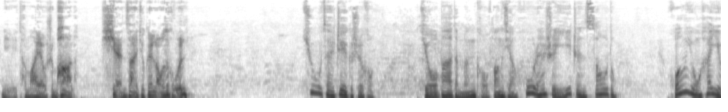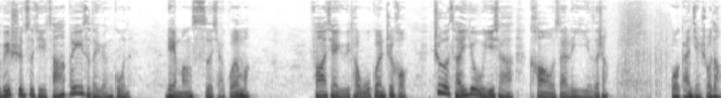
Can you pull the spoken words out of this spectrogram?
你他妈要是怕了，现在就给老子滚！”就在这个时候，酒吧的门口方向忽然是一阵骚动。黄勇还以为是自己砸杯子的缘故呢，连忙四下观望，发现与他无关之后，这才又一下靠在了椅子上。我赶紧说道：“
